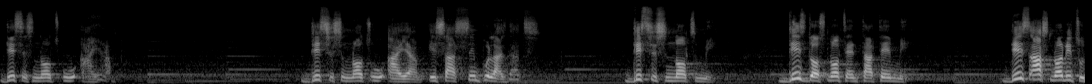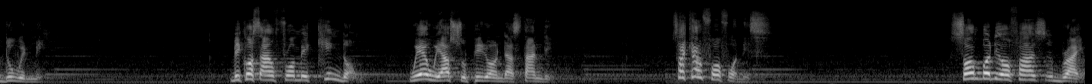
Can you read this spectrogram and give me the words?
This is not who I am. This is not who I am. It's as simple as that. This is not me. This does not entertain me. This has nothing to do with me. Because I'm from a kingdom where we have superior understanding. So I can't fall for this. Somebody offers a bribe.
